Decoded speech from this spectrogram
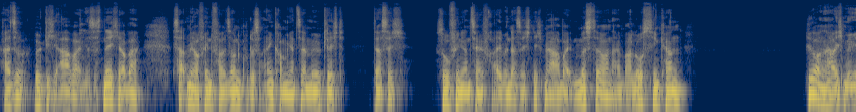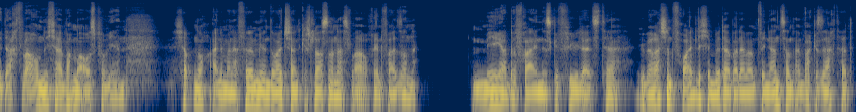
Also wirklich arbeiten ist es nicht, aber es hat mir auf jeden Fall so ein gutes Einkommen jetzt ermöglicht, dass ich so finanziell frei bin, dass ich nicht mehr arbeiten müsste und einfach losziehen kann. Ja, und dann habe ich mir gedacht, warum nicht einfach mal ausprobieren. Ich habe noch eine meiner Firmen hier in Deutschland geschlossen und das war auf jeden Fall so ein mega befreiendes Gefühl, als der überraschend freundliche Mitarbeiter beim Finanzamt einfach gesagt hat,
